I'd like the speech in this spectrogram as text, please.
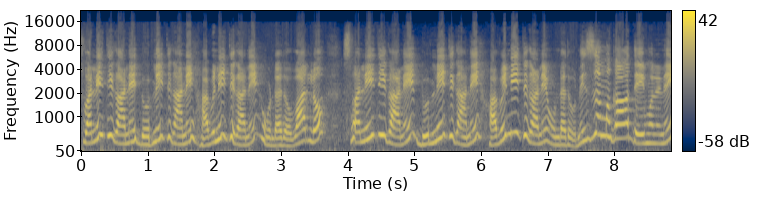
స్వనీతి కానీ దుర్నీతి కానీ అవినీతి కానీ ఉండదు. వారిలో స్వనీతి కానీ దుర్నీతి కానీ అవినీతి కానీ ఉండదు. నిజంగా దేవునిని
